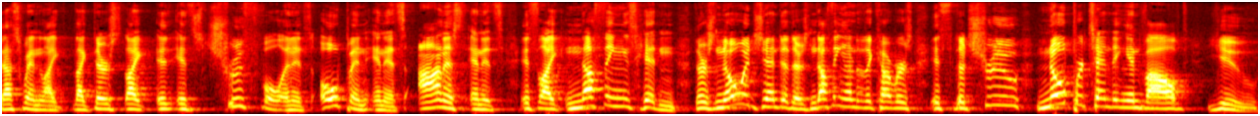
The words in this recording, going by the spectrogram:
That's when like like there's like it, it's truthful and it's open and it's honest and it's it's like nothing's hidden. There's no agenda, there's nothing under the covers. It's the true, no pretending involved you.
